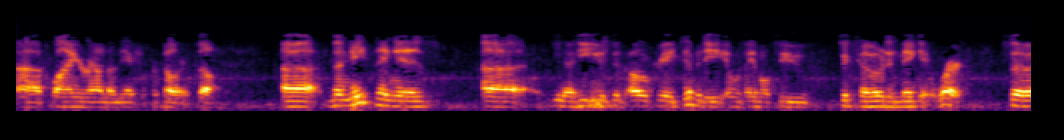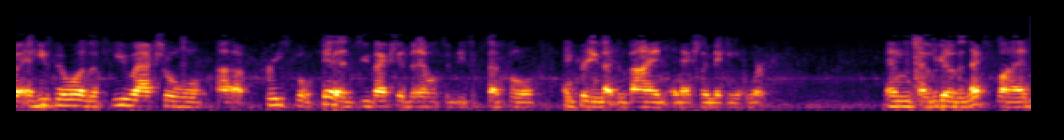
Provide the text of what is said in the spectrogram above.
uh, flying around on the actual propeller itself. Uh, the neat thing is uh, you know, he used his own creativity and was able to to code and make it work. So, and he's been one of the few actual uh, preschool kids who've actually been able to be successful in creating that design and actually making it work. And as we go to the next slide,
